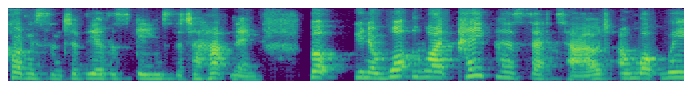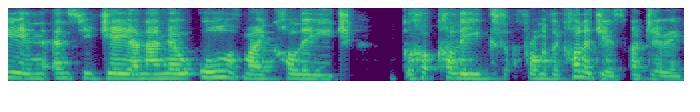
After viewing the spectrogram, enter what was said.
cognizant of the other schemes that are happening. But you know what the white paper has set out and what we in NCG and I know all of my college colleagues from other colleges are doing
